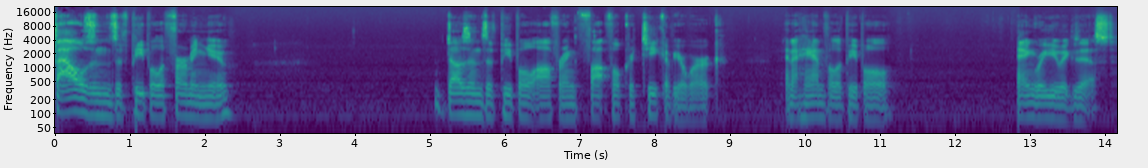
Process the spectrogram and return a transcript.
Thousands of people affirming you, dozens of people offering thoughtful critique of your work, and a handful of people angry you exist.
